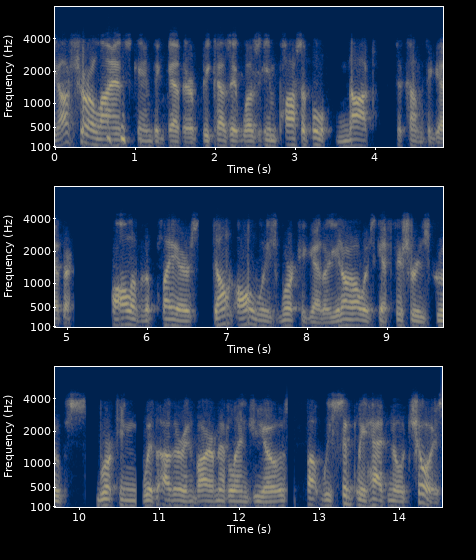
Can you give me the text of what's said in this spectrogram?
The Offshore Alliance came together because it was impossible not to come together all of the players don't always work together. You don't always get fisheries groups working with other environmental NGOs, but we simply had no choice.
